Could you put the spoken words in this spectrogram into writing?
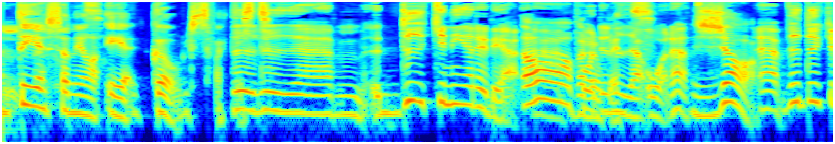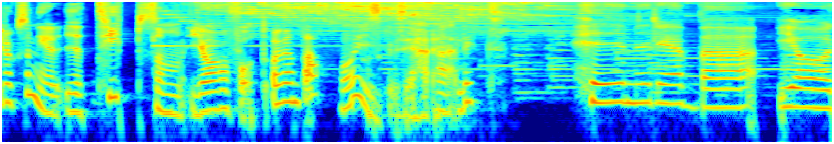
och det känner jag är goals Vi, faktiskt. vi ehm, dyker ner i det Ja, eh, vad på det roligt. nya året. Ja. Eh, vi dyker också ner i ett tips som jag har fått. Oj, vänta. Oj, ska vi se här. härligt. Hej Emilia Ebba. Jag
